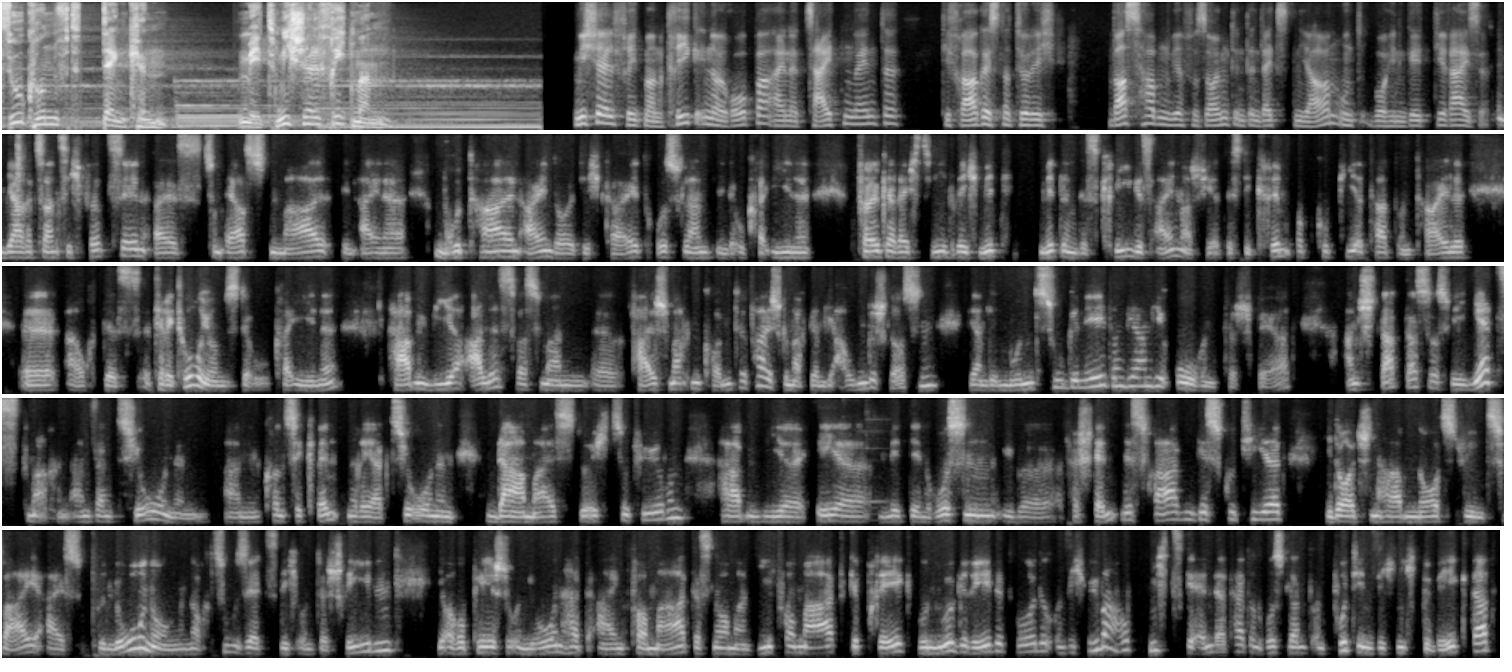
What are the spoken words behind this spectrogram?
Zukunft Denken mit Michel Friedmann. Michel Friedmann, Krieg in Europa, eine Zeitenwende. Die Frage ist natürlich, was haben wir versäumt in den letzten Jahren und wohin geht die Reise? Im Jahre 2014, als zum ersten Mal in einer brutalen Eindeutigkeit Russland in der Ukraine völkerrechtswidrig mit Mitteln des Krieges einmarschiert ist, die Krim okkupiert hat und Teile äh, auch des Territoriums der Ukraine, haben wir alles, was man äh, falsch machen konnte, falsch gemacht. Wir haben die Augen geschlossen, wir haben den Mund zugenäht und wir haben die Ohren versperrt. Anstatt das, was wir jetzt machen an Sanktionen, an konsequenten Reaktionen damals durchzuführen, haben wir eher mit den Russen über Verständnisfragen diskutiert. Die Deutschen haben Nord Stream 2 als Belohnung noch zusätzlich unterschrieben. Die Europäische Union hat ein Format, das Normandie-Format, geprägt, wo nur geredet wurde und sich überhaupt nichts geändert hat und Russland und Putin sich nicht bewegt hat.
